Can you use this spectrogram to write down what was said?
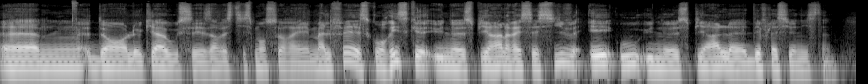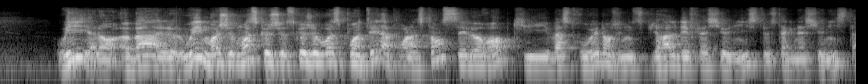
euh, dans le cas où ces investissements seraient mal faits, est-ce qu'on risque une spirale récessive et ou une spirale déflationniste? Oui, alors, euh, bah, oui, moi, je, moi ce, que je, ce que je vois se pointer là pour l'instant, c'est l'Europe qui va se trouver dans une spirale déflationniste, stagnationniste,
